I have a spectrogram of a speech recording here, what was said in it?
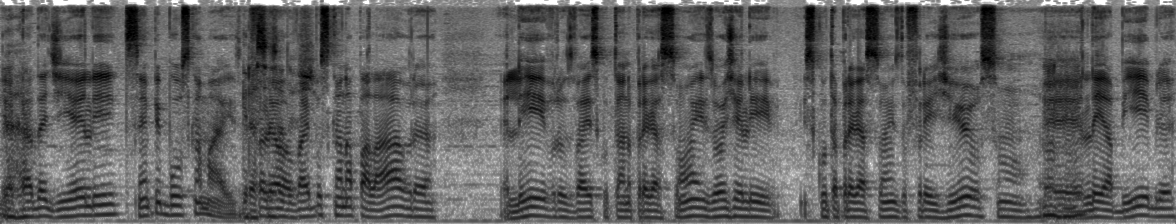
E a cada dia ele sempre busca mais. Graças eu falei, ó, vai buscando a palavra, é, livros, vai escutando pregações. Hoje ele escuta pregações do Frei Gilson, uhum. é, lê a Bíblia.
